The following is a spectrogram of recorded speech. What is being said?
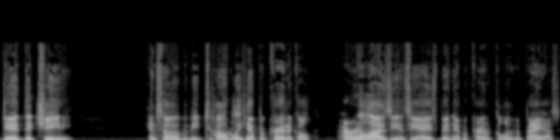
did the cheating. And so it would be totally hypocritical. I realize the NCAA has been hypocritical in the past,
